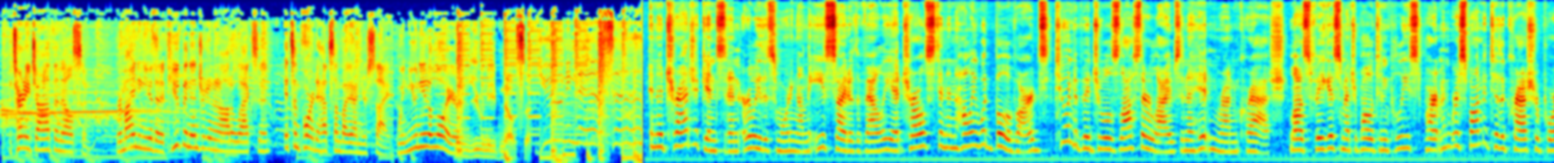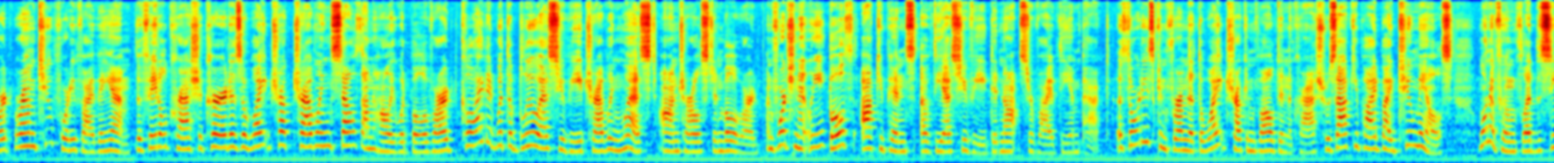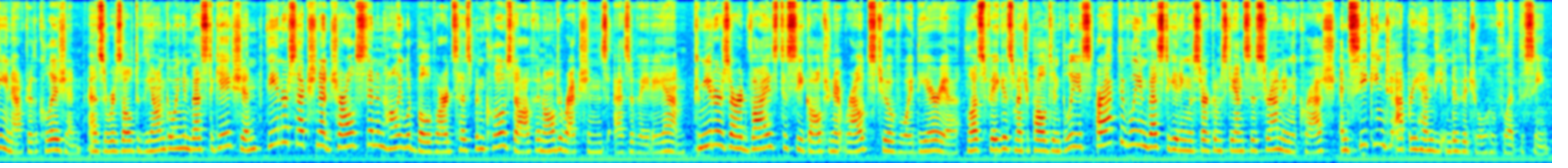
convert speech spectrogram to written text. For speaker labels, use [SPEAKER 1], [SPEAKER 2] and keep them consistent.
[SPEAKER 1] Attorney Jonathan Nelson, reminding you that if you've been injured in an auto accident, it's important to have somebody on your side. When you need a lawyer,
[SPEAKER 2] then you need Nelson. You need
[SPEAKER 3] in a tragic incident early this morning on the east side of the valley at Charleston and Hollywood Boulevards, two individuals lost their lives in a hit and run crash. Las Vegas Metropolitan Police Department responded to the crash report around 2:45 a.m. The fatal crash occurred as a white truck traveling south on Hollywood Boulevard collided with a blue SUV traveling west on Charleston Boulevard. Unfortunately, both occupants of the SUV did not survive the impact Authorities confirmed that the white truck involved in the crash was occupied by two males one of whom fled the scene after the collision. As a result of the ongoing investigation, the intersection at Charleston and Hollywood Boulevards has been closed off in all directions as of 8 a.m. Commuters are advised to seek alternate routes to avoid the area. Las Vegas Metropolitan Police are actively investigating the circumstances surrounding the crash and seeking to apprehend the individual who fled the scene.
